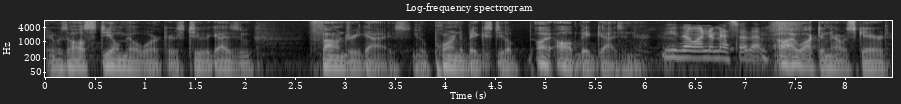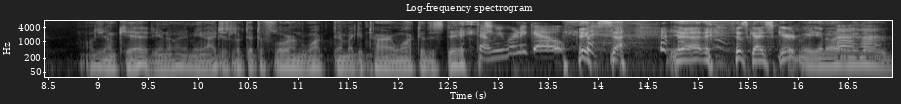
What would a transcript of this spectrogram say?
it was all steel mill workers too. The guys who foundry guys, you know, pouring the big steel, all, all big guys in there. You don't want to mess with them. Oh, I walked in there. I was scared. I was a young kid, you know what I mean? I just looked at the floor and walked down my guitar and walked to the stage. Tell me where to go. yeah, this guy scared me, you know what I mean? Uh-huh. Were-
